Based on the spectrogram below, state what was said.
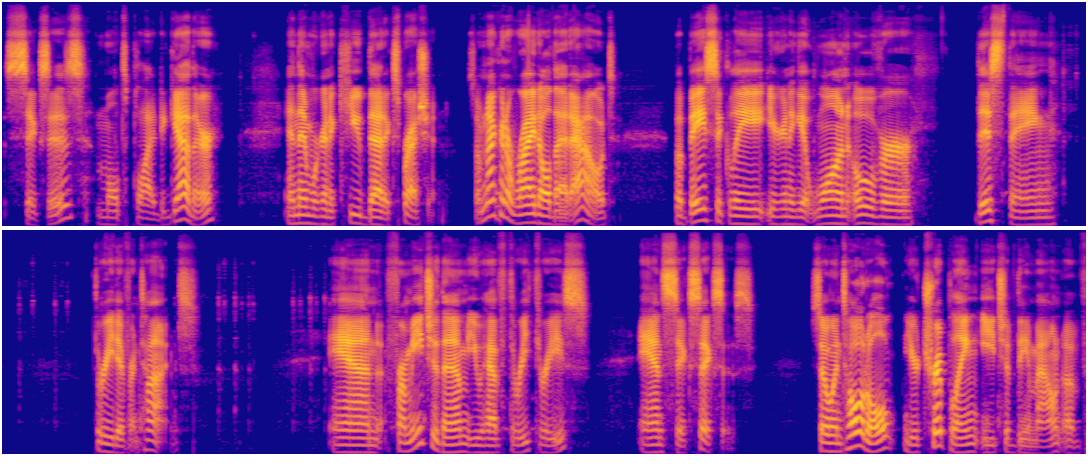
sixes multiplied together. And then we're going to cube that expression. So I'm not going to write all that out, but basically you're going to get 1 over this thing three different times. And from each of them, you have three threes and six sixes. So in total, you're tripling each of the amount of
